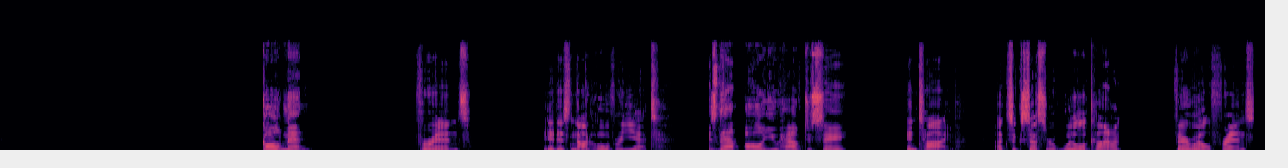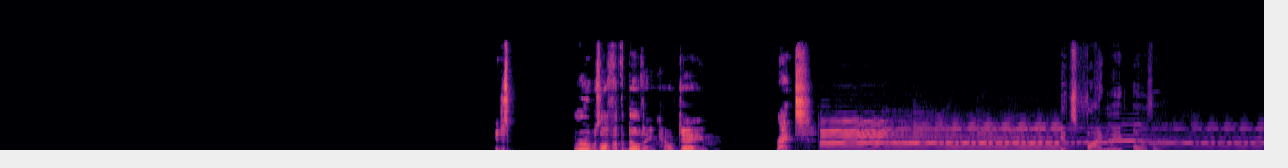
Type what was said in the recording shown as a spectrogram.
Goldman! Friends, it is not over yet. Is that all you have to say? In time, a successor will come. Farewell, friends. It just threw himself off the building. Okay. Right. It's finally over.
